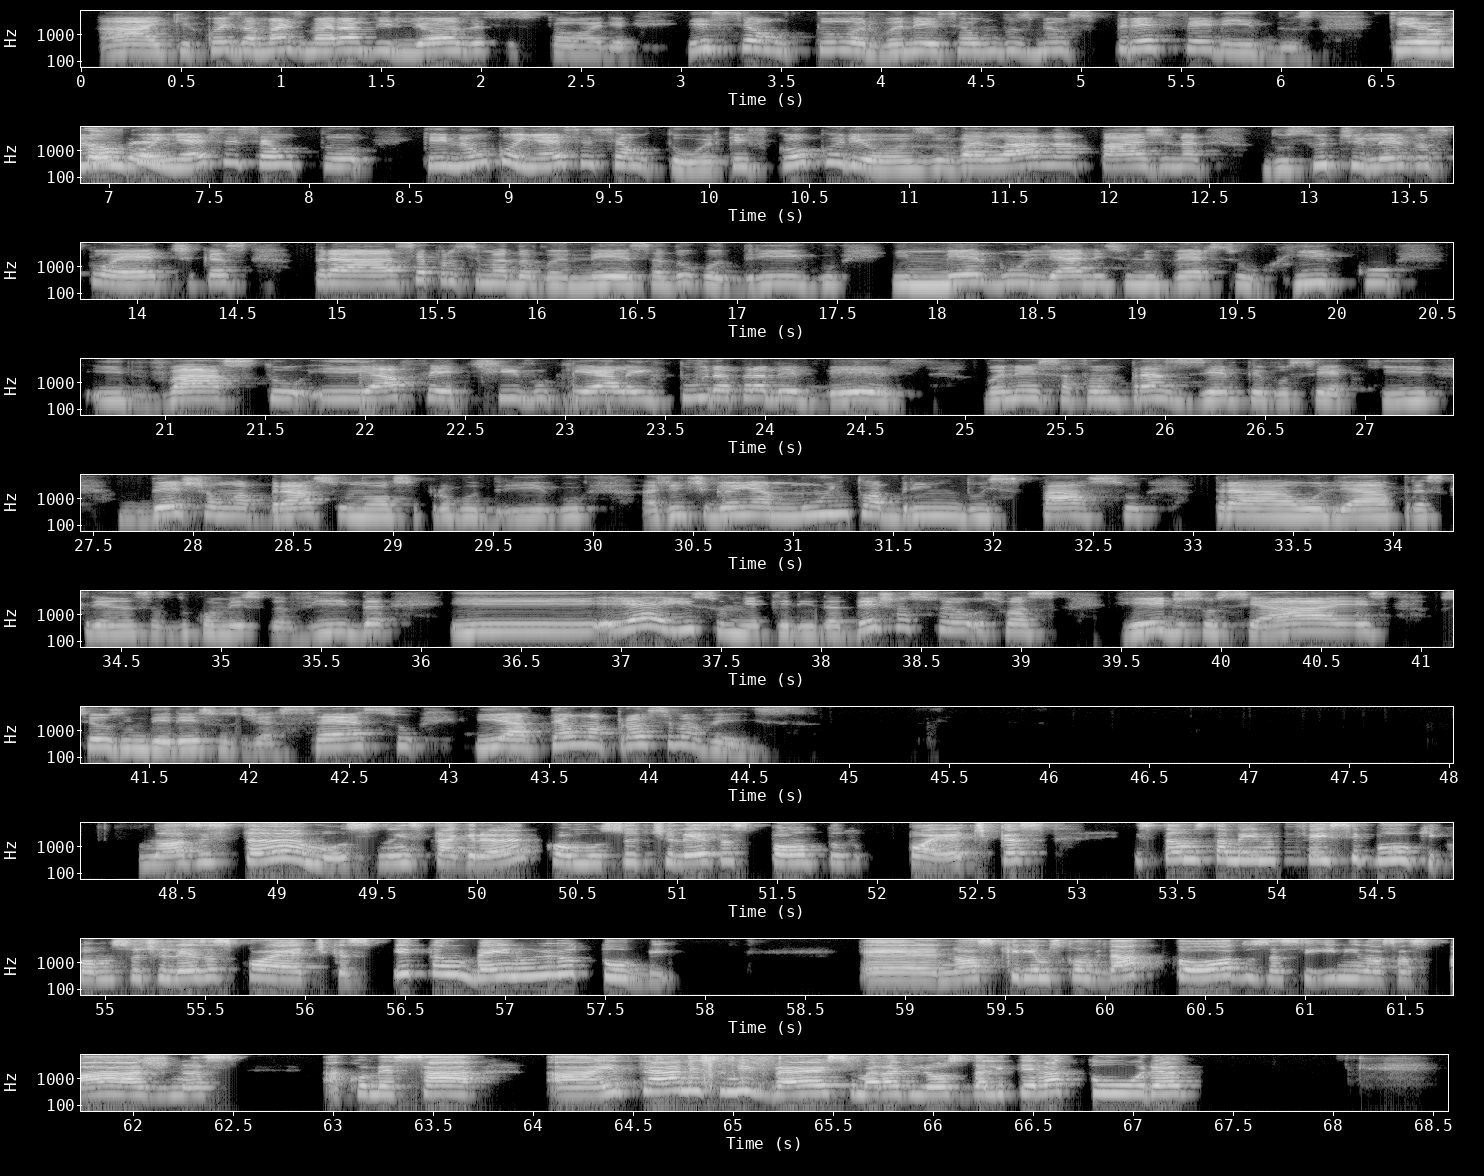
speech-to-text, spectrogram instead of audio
Ai, que coisa mais maravilhosa essa história. Esse autor, Vanessa, é um dos meus preferidos. Quem Eu não também. conhece esse autor, quem não conhece esse autor, quem ficou curioso, vai lá na página do Sutilezas Poéticas para se aproximar da Vanessa, do Rodrigo e mergulhar nesse universo rico e vasto e afetivo que é a leitura para bebês. Vanessa, foi um prazer ter você aqui. Deixa um abraço nosso para o Rodrigo. A gente ganha muito abrindo espaço para olhar para as crianças do começo da vida. E, e é isso, minha querida. Deixa seu, suas redes sociais, seus endereços de acesso e até uma próxima vez. Nós estamos no Instagram como sutilezas.poéticas Estamos também no Facebook, como Sutilezas Poéticas, e também no YouTube. É, nós queríamos convidar todos a seguirem nossas páginas, a começar a entrar nesse universo maravilhoso da literatura,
